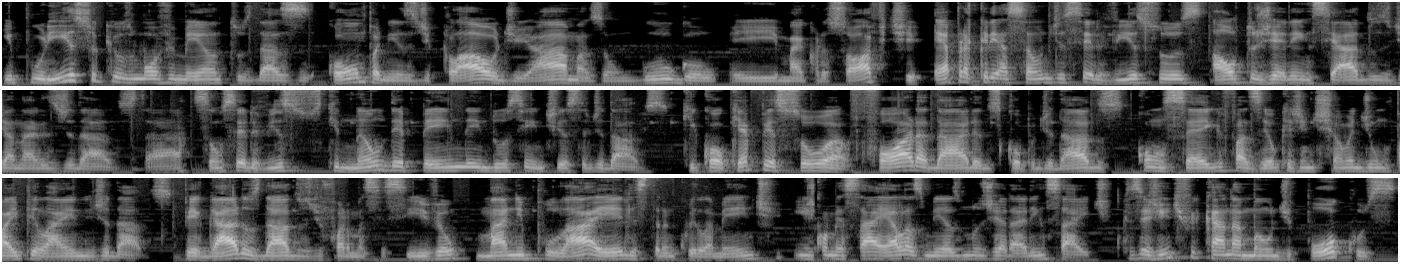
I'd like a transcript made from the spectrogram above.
e por isso que os movimentos das companies de cloud, Amazon, Google e Microsoft é para criação de serviços serviços autogerenciados de análise de dados, tá? São serviços que não dependem do cientista de dados, que qualquer pessoa fora da área do escopo de dados consegue fazer o que a gente chama de um pipeline de dados. Pegar os dados de forma acessível, manipular eles tranquilamente e começar elas mesmas gerar insight. Porque se a gente ficar na mão de poucos,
